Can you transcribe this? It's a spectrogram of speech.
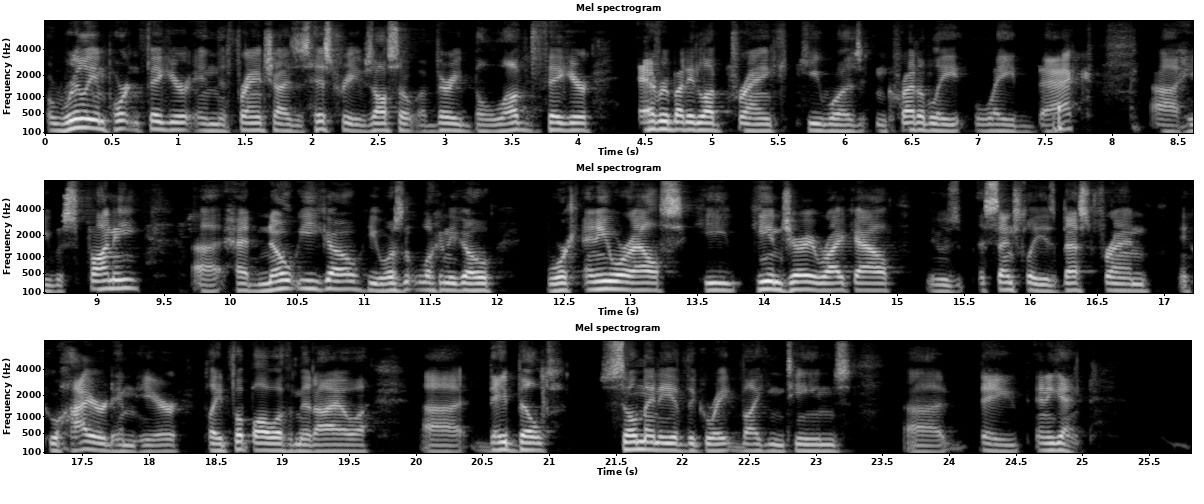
a really important figure in the franchise's history. He was also a very beloved figure. Everybody loved Frank. He was incredibly laid back. Uh, he was funny, uh, had no ego. He wasn't looking to go work anywhere else. He he and Jerry Reichow, who was essentially his best friend and who hired him here, played football with him at Iowa. Uh, they built so many of the great Viking teams. Uh, they and again,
